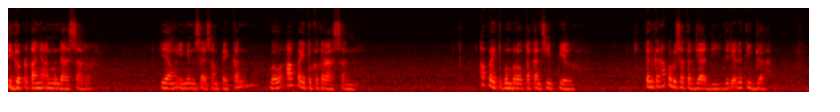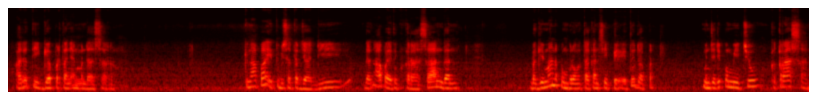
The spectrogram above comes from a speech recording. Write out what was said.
tiga pertanyaan mendasar yang ingin saya sampaikan bahwa apa itu kekerasan? Apa itu pemberontakan sipil? Dan kenapa bisa terjadi? Jadi ada tiga. Ada tiga pertanyaan mendasar. Kenapa itu bisa terjadi? Dan apa itu kekerasan? Dan bagaimana pemberontakan sipil itu dapat menjadi pemicu kekerasan?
